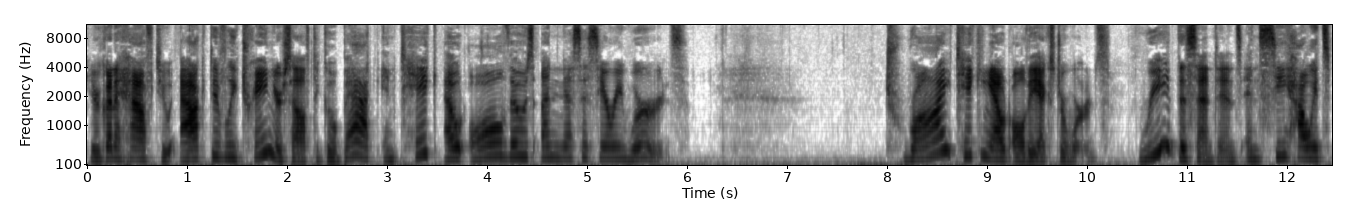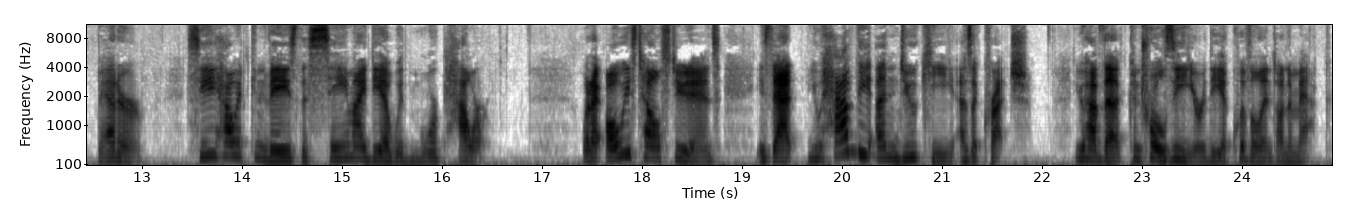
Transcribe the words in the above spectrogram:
You're going to have to actively train yourself to go back and take out all those unnecessary words. Try taking out all the extra words. Read the sentence and see how it's better. See how it conveys the same idea with more power. What I always tell students is that you have the undo key as a crutch. You have the control Z or the equivalent on a Mac.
